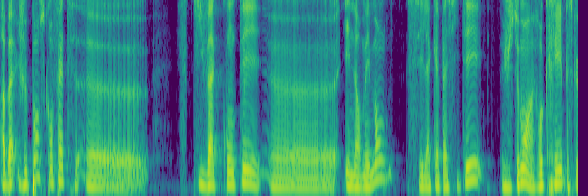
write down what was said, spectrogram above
Ah bah je pense qu'en fait. Ce qui va compter euh, énormément, c'est la capacité justement à recréer, parce que,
